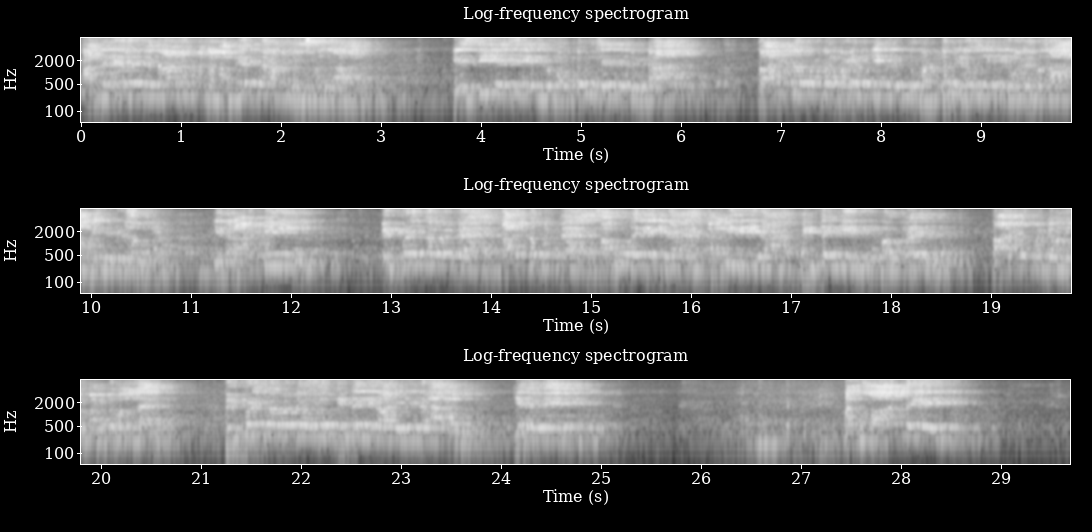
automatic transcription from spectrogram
அந்த நேரத்தில் தான் அந்த அம்பேத்கர் அவர்கள் சொல்கிறார். எஸ்சி எஸ்சி என்று மட்டும் சேர்த்து விட்டால் தாழ்த்தப்பட்ட பழங்குடியினருக்கு மட்டும் இடஒதுக்கீடு வழங்குவதாக அமைந்துவிடும். இந்த நாட்டில் பிற்படுத்தப்பட்ட தாழ்த்தப்பட்ட சமூக ரீதியாக கல்வி ரீதியாக பின்தங்கி இருப்பவர்கள் தாழ்த்தப்பட்டவர்கள் மட்டுமல்ல பிற்படுத்தப்பட்டவர்களும் பின்தங்கினால் இருக்கிறார்கள். எனவே அந்த வார்த்தையை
